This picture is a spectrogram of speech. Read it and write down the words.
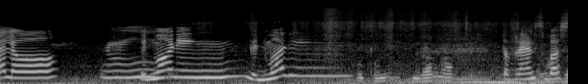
hello good morning good morning तो फ्रेंड्स बस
